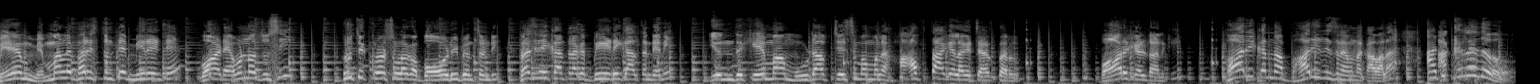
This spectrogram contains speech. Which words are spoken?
మేం మిమ్మల్ని భరిస్తుంటే మీరేంటే? వాడెవన్నో చూసి హృతిక్ రోషన్ లాగా బాడీ పెంచండి రజనీకాంత్ లాగా బీడీ కాల్చండి అని ఎందుకే మా మూడ్ ఆఫ్ చేసి మమ్మల్ని హాఫ్ తాగేలాగా చేస్తారు? బారుకి వెళ్ళడానికి భారీ కన్నా భారీ రీజన్ ఏమన్నా కావాలా? అది- అక్కర్లేదు.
